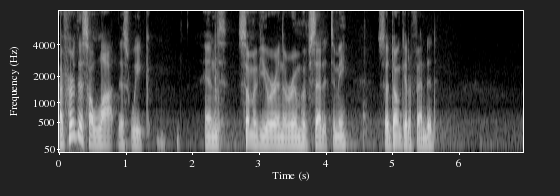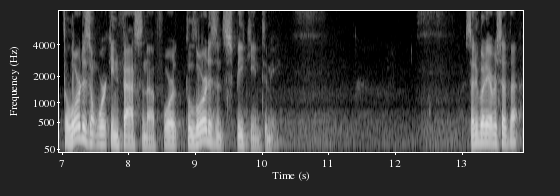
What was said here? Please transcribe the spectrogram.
I've heard this a lot this week, and some of you are in the room who've said it to me, so don't get offended. The Lord isn't working fast enough, or the Lord isn't speaking to me. Has anybody ever said that?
